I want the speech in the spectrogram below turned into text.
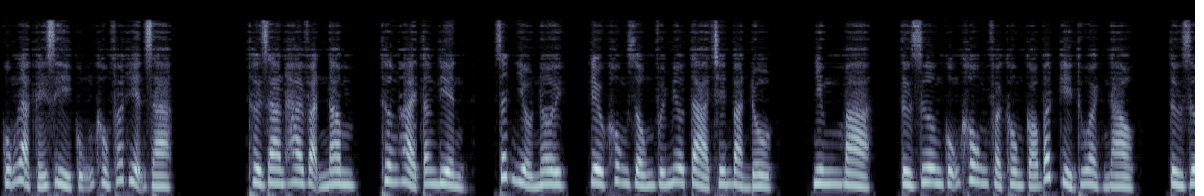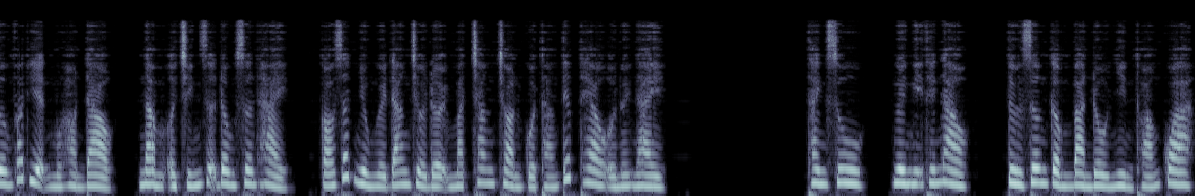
cũng là cái gì cũng không phát hiện ra. Thời gian hai vạn năm, Thương Hải Tăng Điền, rất nhiều nơi, đều không giống với miêu tả trên bản đồ, nhưng mà, Từ Dương cũng không phải không có bất kỳ thu hoạch nào. Từ Dương phát hiện một hòn đảo, nằm ở chính giữa Đông Sơn Hải, có rất nhiều người đang chờ đợi mặt trăng tròn của tháng tiếp theo ở nơi này. Thanh Xu, người nghĩ thế nào? Từ Dương cầm bản đồ nhìn thoáng qua,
